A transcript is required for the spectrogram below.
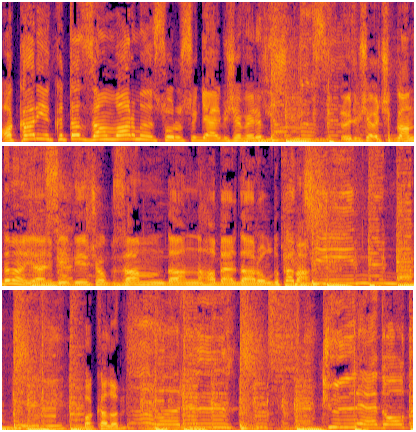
Akaryakıta zam var mı sorusu gelmiş efendim. Öyle bir şey açıklandı mı? Yani bir birçok zamdan haberdar olduk ama bakalım. Külle doldurur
